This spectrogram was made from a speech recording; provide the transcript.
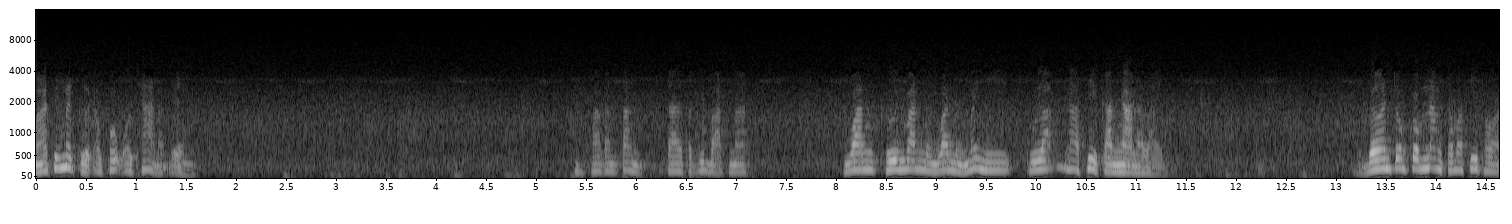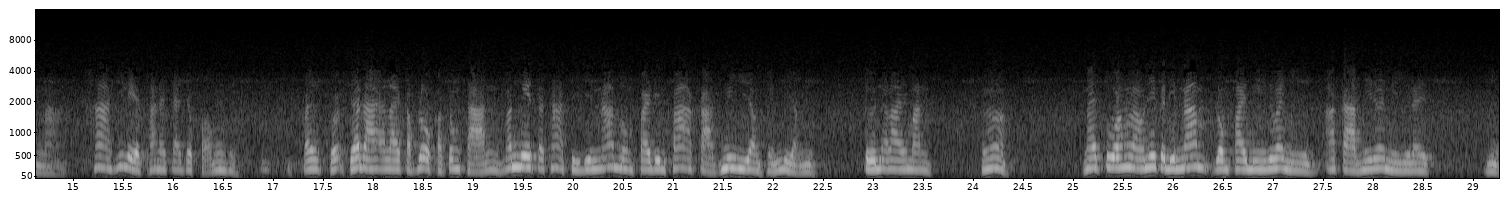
มาถึงไม่เกิดเอาพบเอาชาตินั่นเองพากันตั้งใจปฏิบัตินะ วันคืนวันหนึ่งวันหนึ่งไม่มีธุระหน้าที่การงานอะไร เดินจงกรมนั่งสมาธิภาวนาฆ่ากิเลสภายในใจเจ้าของสิไปเสียดายอะไรกับโลกกับสงสาร มันมีแต่ธาตุสี่ดินน้ำลมไฟดินฟ้าอากาศมีอย่างเห็นอย่างนี้ตื่นอะไรมัน เออ ในตัวของเรานี่ก็ดินน้ำลมไฟมีหรือไม่มี อากาศมีหรือไม่มีอยู่ในนี่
